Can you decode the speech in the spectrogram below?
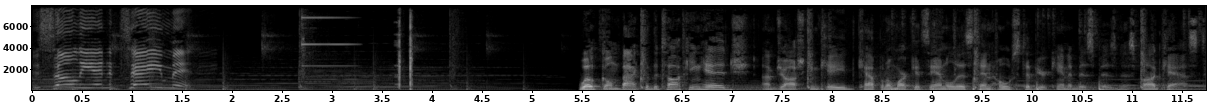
It's only entertainment. Welcome back to the Talking Hedge. I'm Josh Kincaid, capital markets analyst and host of your cannabis business podcast.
